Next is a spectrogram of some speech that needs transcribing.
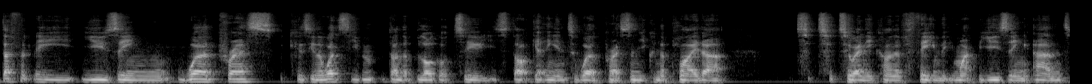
definitely using WordPress because you know once you've done a blog or two, you start getting into WordPress and you can apply that to, to, to any kind of theme that you might be using. And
